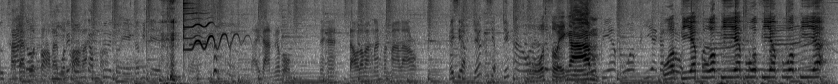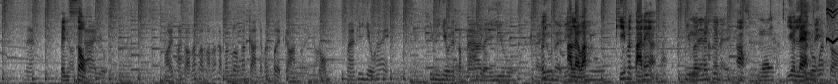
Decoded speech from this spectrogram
สุดท้ายไปก็บนต่อไปบนต่อ หไม่พ้ละกำพืชตัวเองครับพี่เจ สายดันครับผม นะฮะเดาระวังนะ มันมาแล้ว ไม่เสียบจึ๊กเสียบจึ๊กเอาโอ้นะโหสวยงามเพียพัวเพียกระโดดพัวเพียพัวเพียพัวเพียพัวเพีย นะเป็นศพ ได้อยู่ถอยถอยถอยมาก่อนถอยมาก่อนมารวมกันก่อนเดี๋ยวมันเปิดก่อนน้มมาที่ฮิวให้ที่มีฮิวในตำนานมาอเลยู่ยฮิวไหนเอ้ยดูหน่อยดิอะไรวะ ฮิ คีบมันตายได้ไงอะฮิวเงินไม่ขึ้นแรงแค่ไหน อ้าวงงเยี่ยแหลกรวมกันก่อน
